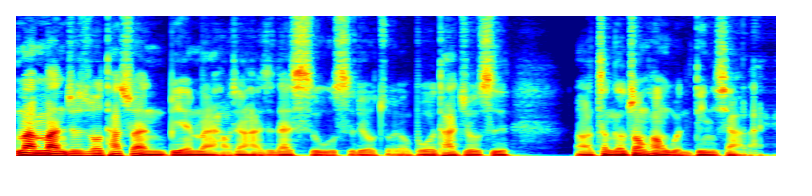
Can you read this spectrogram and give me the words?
慢慢就是说，他虽然 BMI 好像还是在十五十六左右，不过他就是啊整个状况稳定下来。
